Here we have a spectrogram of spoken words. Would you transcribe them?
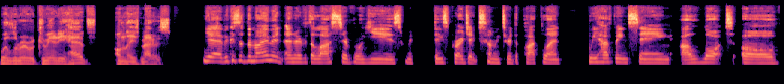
will the rural community have on these matters? Yeah, because at the moment and over the last several years, with these projects coming through the pipeline, we have been seeing a lot of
